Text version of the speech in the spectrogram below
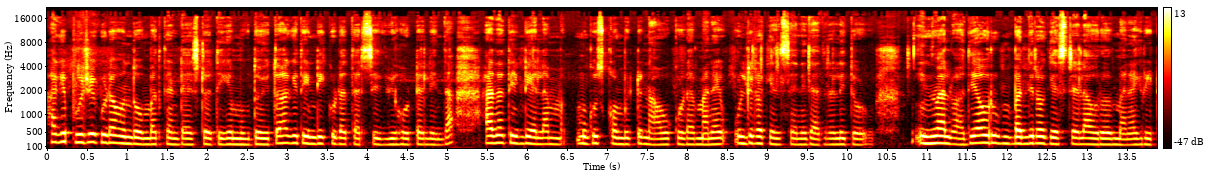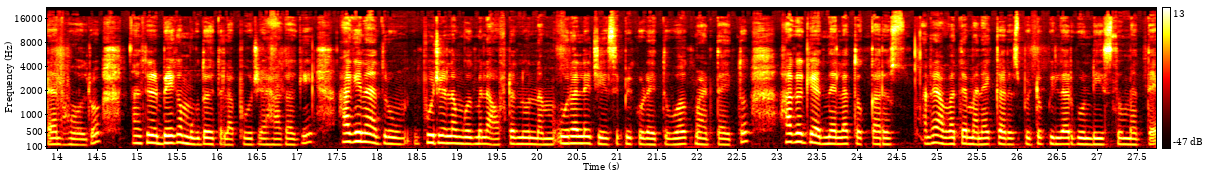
ಹಾಗೆ ಪೂಜೆ ಕೂಡ ಒಂದು ಒಂಬತ್ತು ಗಂಟೆ ಅಷ್ಟೊತ್ತಿಗೆ ಮುಗಿದೋಯಿತು. ಹಾಗೆ ತಿಂಡಿ ಕೂಡ ತರಿಸಿದ್ವಿ ಹೋಟೆಲಿಂದ. ಅದ ತಿಂಡಿ ಎಲ್ಲ ಮುಗಿಸ್ಕೊಂಡ್ಬಿಟ್ಟು ನಾವು ಕೂಡ ಮನೆ ಉಳಿದಿರೋ ಕೆಲಸ ಏನಿದೆ ಅದರಲ್ಲಿ ತೊ ಇನ್ವಾಲ್ವ್ ಆದಿ ಅವರು ಬಂದಿರೋ ಗೆಸ್ಟ್ ಎಲ್ಲ ಅವ್ರವ್ರ ಮನೆಗೆ ರಿಟರ್ನ್ ಹೋದರು. ಅಂದರೆ ಬೇಗ ಮುಗ್ದೋಯ್ತಲ್ಲ ಪೂಜೆ, ಹಾಗಾಗಿ ಹಾಗೇನಾದರೂ ಪೂಜೆ ಎಲ್ಲ ಮುಗಿದ್ಮೇಲೆ ಆಫ್ಟರ್ನೂನ್ ನಮ್ಮ ಊರಲ್ಲೇ ಜೆ ಸಿ ಪಿ ಕೂಡ ಇತ್ತು ವರ್ಕ್ ಮಾಡ್ತಾ ಇತ್ತು. ಹಾಗಾಗಿ ಅದನ್ನೆಲ್ಲ ತೊಕ್ಕರಿಸ್, ಅಂದರೆ ಅವತ್ತೇ ಮನೆಗೆ ಕರೆಸ್ಬಿಟ್ಟು, ಪಿಲ್ಲರ್ ಗುಂಡಿಸ್ತು ಮತ್ತು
